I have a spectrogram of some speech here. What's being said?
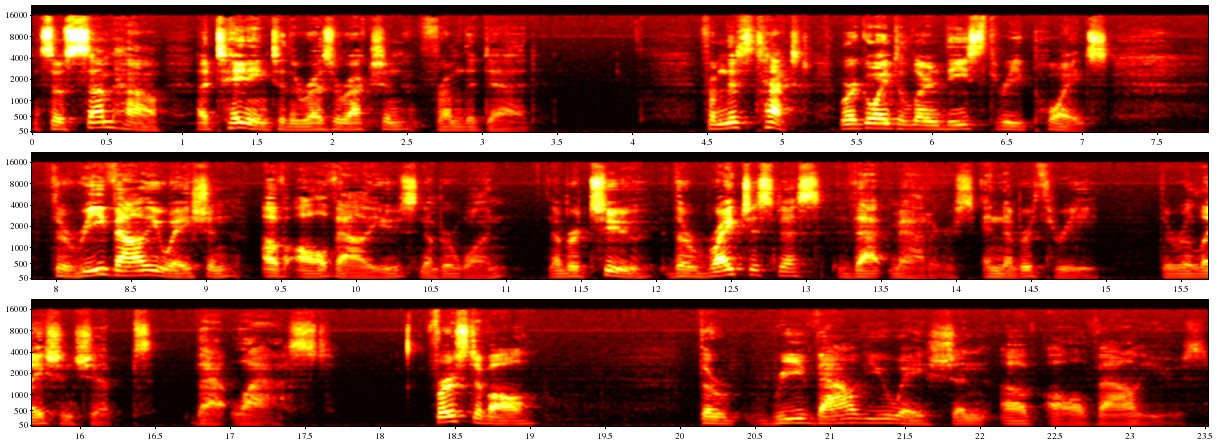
and so somehow attaining to the resurrection from the dead. From this text, we're going to learn these three points the revaluation of all values, number one. Number two, the righteousness that matters. And number three, the relationships that last. First of all, the revaluation of all values.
